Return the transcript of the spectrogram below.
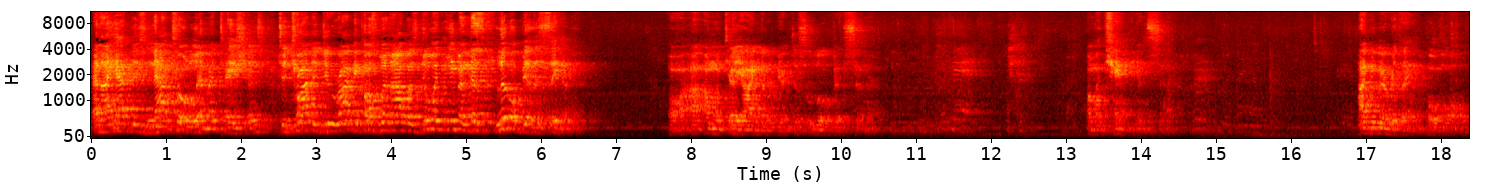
and I had these natural limitations to try to do right because when I was doing even this little bit of sin, oh, I, am going to tell you, I've never been just a little bit sinner. I'm a champion sinner. I do everything whole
